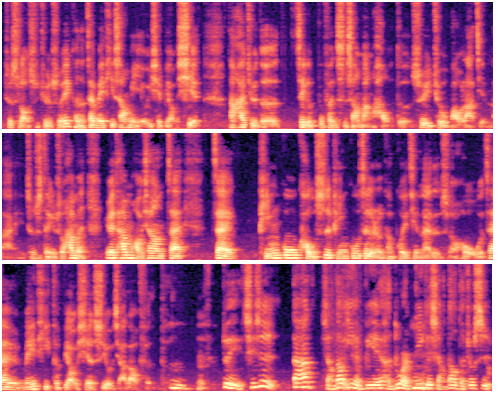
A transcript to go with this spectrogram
就是老师觉得说，哎，可能在媒体上面有一些表现，那他觉得这个部分事实上蛮好的，所以就把我拉进来。就是等于说，他们因为他们好像在在评估口试评估这个人可不可以进来的时候，我在媒体的表现是有加到分的。嗯嗯，对，其实大家讲到 EMBA，很多人第一个想到的就是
